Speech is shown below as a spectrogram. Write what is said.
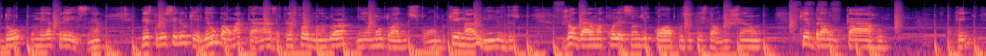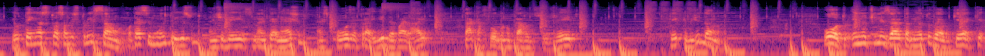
do 163, né? Destruir seria o quê? Derrubar uma casa, transformando-a em amontoado de escombro, queimar livros, jogar uma coleção de copos de cristal no chão, quebrar um carro, ok? Eu tenho a situação de destruição. Acontece muito isso, a gente vê isso na internet, a esposa traída vai lá e taca fogo no carro do sujeito, ok? Crime de dano. Outro, inutilizar também outro verbo, que é que,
